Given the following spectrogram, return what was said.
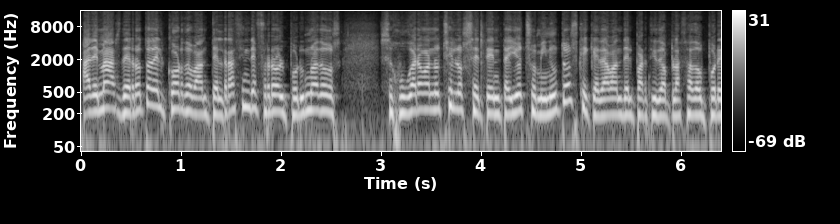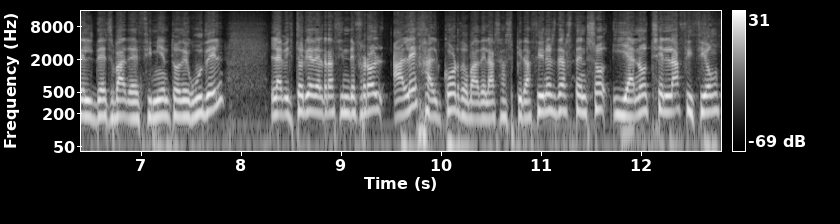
Además, derrota del Córdoba ante el Racing de Ferrol por 1 a 2. Se jugaron anoche los 78 minutos que quedaban del partido aplazado por el desvanecimiento de Gudel. La victoria del Racing de Ferrol aleja al Córdoba de las aspiraciones de ascenso y anoche la afición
